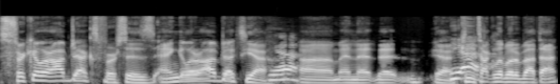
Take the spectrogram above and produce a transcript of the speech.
circular objects versus angular objects. Yeah. Yeah. Um, and that that yeah. yeah. Can you talk a little bit about that?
